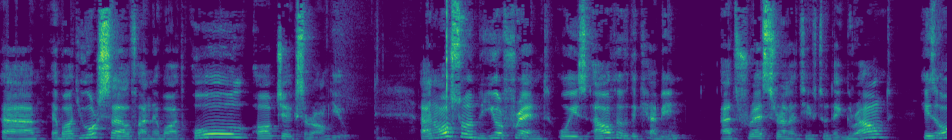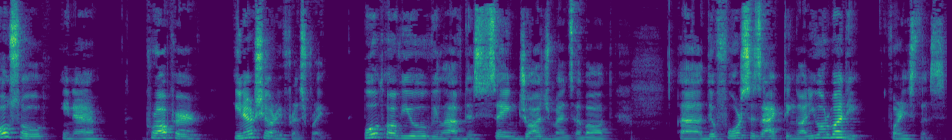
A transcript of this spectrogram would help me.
uh, about yourself and about all objects around you. And also your friend who is out of the cabin at rest relative to the ground is also in a proper inertial reference frame. Both of you will have the same judgment about uh, the forces acting on your body, for instance.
